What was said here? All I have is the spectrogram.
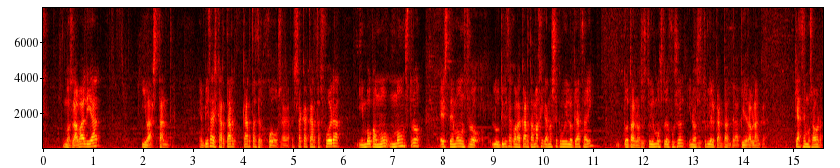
nos la va a liar y bastante. Empieza a descartar cartas del juego. O sea, saca cartas fuera, invoca un, monstruo. Este monstruo lo utiliza con la carta mágica. No sé muy bien lo que hace ahí. Total, nos destruye el monstruo de fusión y nos destruye el cantante, la piedra blanca. ¿Qué hacemos ahora?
